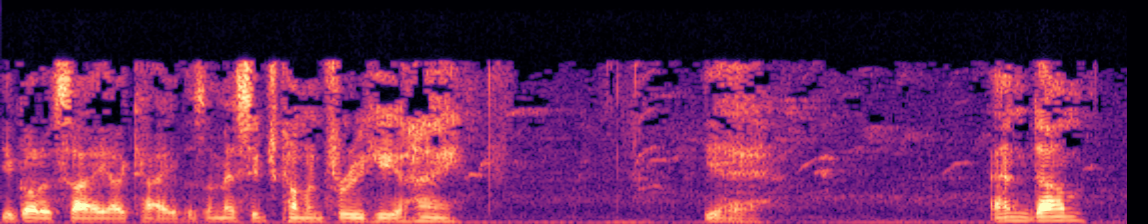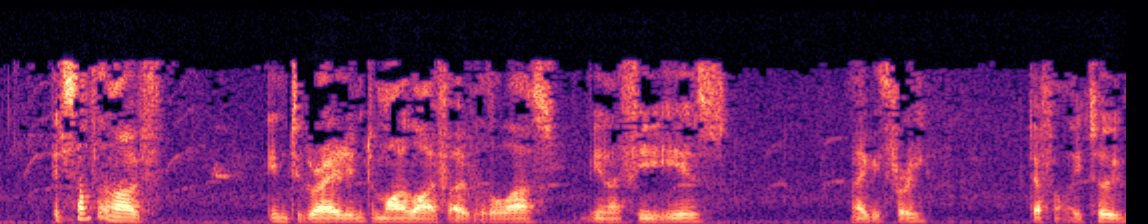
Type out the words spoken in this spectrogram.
you've got to say, okay, there's a message coming through here. Hey, yeah. And um, it's something I've integrated into my life over the last, you know, few years, maybe three, definitely two,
